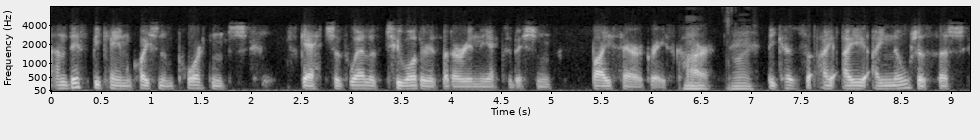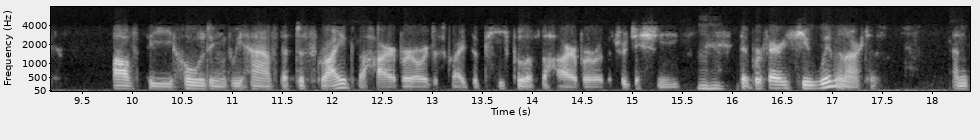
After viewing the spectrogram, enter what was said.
And this became quite an important sketch as well as two others that are in the exhibition by Sarah Grace Carr. Mm, right. Because I, I, I noticed that of the holdings we have that describe the harbour or describe the people of the harbour or the traditions, mm-hmm. there were very few women artists. And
